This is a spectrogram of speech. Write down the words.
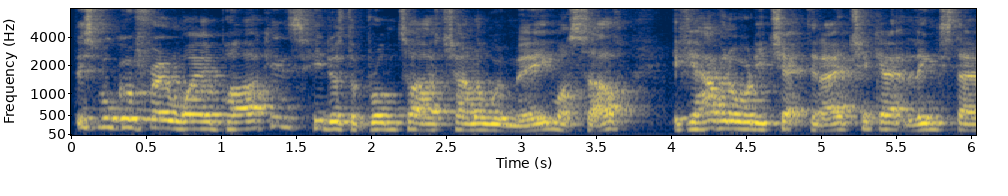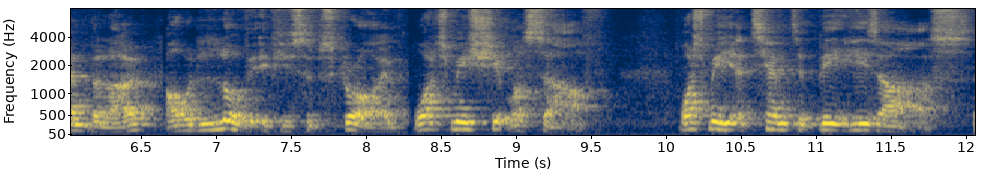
This is my good friend Wayne Parkins. He does the Brumtards channel with me, myself. If you haven't already checked it out, check out links down below. I would love it if you subscribe. Watch me shit myself. Watch me attempt to beat his ass.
